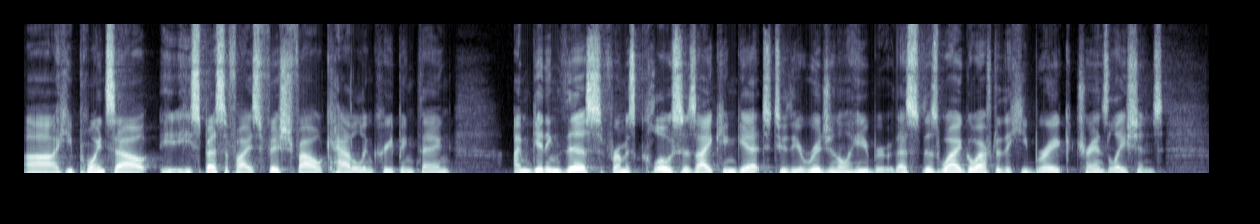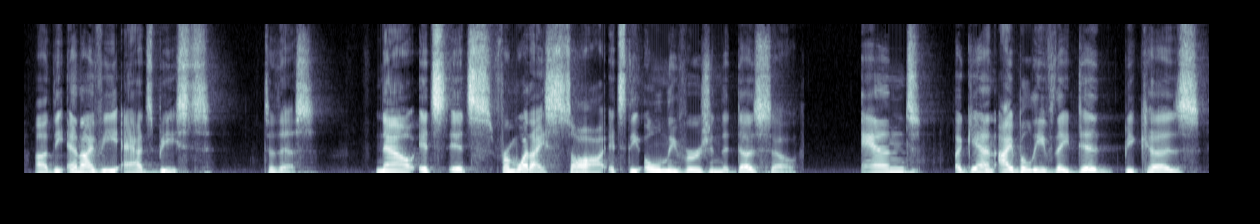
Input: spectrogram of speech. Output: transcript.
uh, he points out, he, he specifies fish, fowl, cattle, and creeping thing. I'm getting this from as close as I can get to the original Hebrew. That's this is why I go after the Hebraic translations. Uh, the NIV adds beasts to this. Now it's it's from what I saw, it's the only version that does so. And again, I believe they did because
